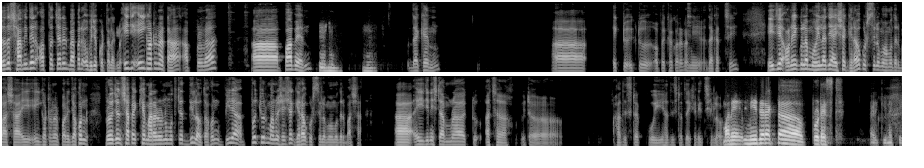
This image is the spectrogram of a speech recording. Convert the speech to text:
তাদের স্বামীদের অত্যাচারের ব্যাপারে অভিযোগ করতে লাগল। এই যে এই ঘটনাটা আপনারা পাবেন। দেখেন একটু, একটু অপেক্ষা করেন আমি দেখাচ্ছি। এই যে অনেকগুলা মহিলা যে আইসা ঘেরাও করছিল মুহাম্মদের বাসা এই, এই ঘটনার পরে যখন প্রয়োজন সাপেক্ষে মারার অনুমতিটা দিল তখন বিরা প্রচুর মানুষ এসে ঘেরাও করছিল মুহাম্মদের বাসা। এই জিনিসটা আমরা একটু আচ্ছা ওইটা হাদিসটা কই? হাদিসটা তো এখানেই ছিল। মানে মেয়েদের একটা প্রোটেস্ট আরকি নাকি?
